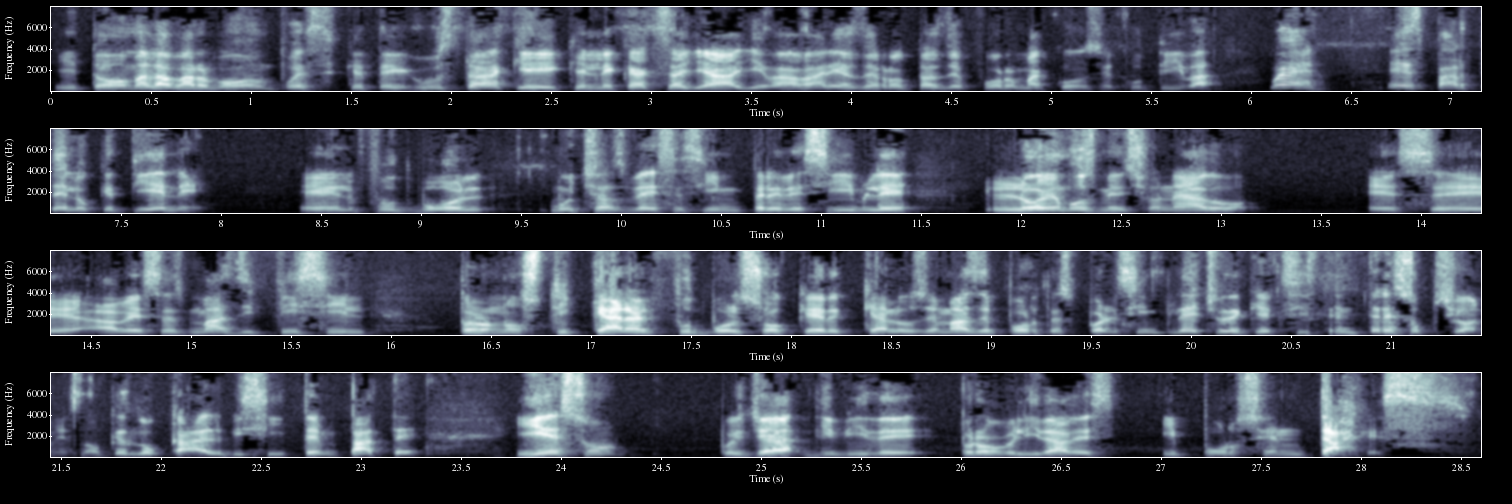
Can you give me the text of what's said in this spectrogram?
y toma la barbón, pues, ¿qué te gusta? Que, que el Necaxa ya lleva varias derrotas de forma consecutiva. Bueno, es parte de lo que tiene el fútbol, muchas veces impredecible lo hemos mencionado, es eh, a veces más difícil pronosticar al fútbol soccer que a los demás deportes por el simple hecho de que existen tres opciones, ¿no? Que es local, visita, empate, y eso pues ya divide probabilidades y porcentajes.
